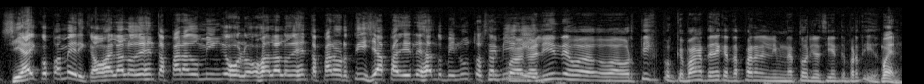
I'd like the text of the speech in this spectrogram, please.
si hay Copa América, ojalá lo dejen tapar a Domínguez o lo, ojalá lo dejen tapar a Ortiz ya para irles dando minutos sí, también. Pues a Galíndez o a, o a Ortiz, porque van a tener que tapar en el eliminatorio el siguiente partido. Bueno,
